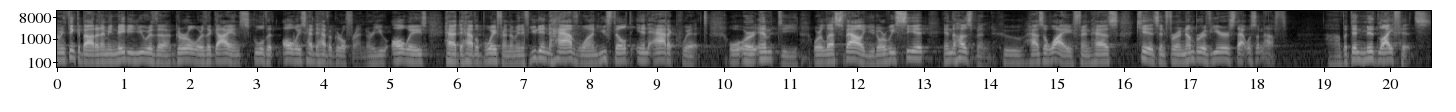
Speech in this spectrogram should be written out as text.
I mean, think about it. I mean, maybe you were the girl or the guy in school that always had to have a girlfriend, or you always had to have a boyfriend. I mean, if you didn't have one, you felt inadequate or, or empty or less valued. Or we see it in the husband who has a wife and has kids, and for a number of years that was enough. Uh, but then midlife hits,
